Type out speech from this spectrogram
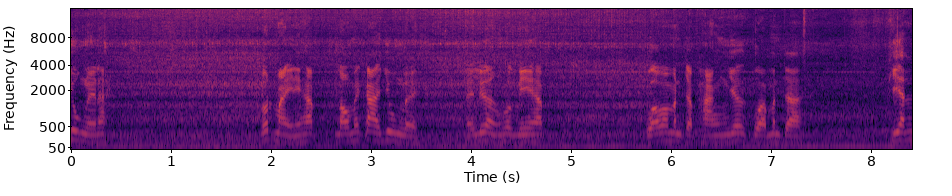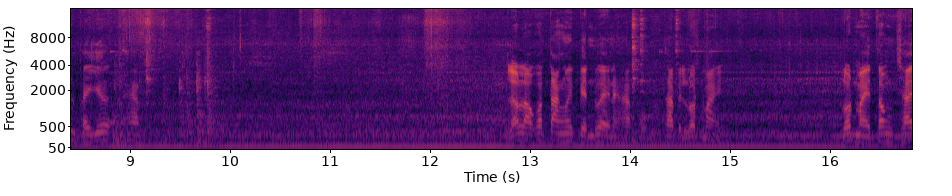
ยุ่งเลยนะรถใหม่นี่ครับ เราไม่กล้ายุ่งเลย ในเรื่องพวกนี้ครับ กลัวว่ามันจะพังเยอะกลัวมันจะ เพี้ยนไปเยอะนะครับ แล้วเราก็ตั้งไม่เป็นด้วยนะครับ ผมถ้าเป็นรถใหม่ รถใหม่ต้องใช้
